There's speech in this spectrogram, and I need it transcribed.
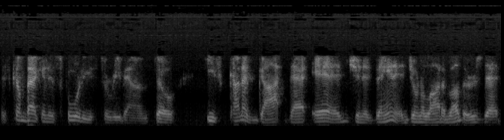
has come back in his 40s to rebound. So he's kind of got that edge and advantage on a lot of others that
